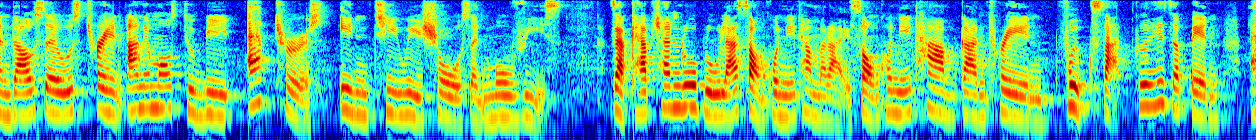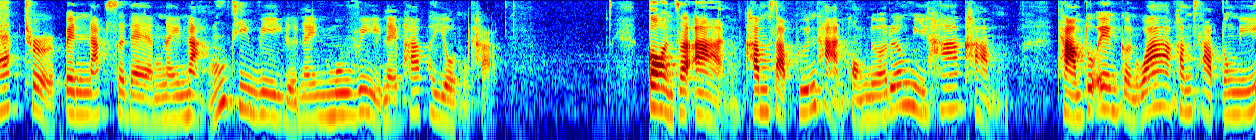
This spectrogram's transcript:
and Dove sales train animals to be actors in TV shows and movies จากแคปชั่นรูปรู้แล้วสองคนนี้ทำอะไรสองคนนี้ทำการเทรน ฝึกสัตว์เพื่อที่จะเป็น actor เป็นนักแสดงในหนังทีวี หรือในมูวี่ในภาพยนตร์ค่ะ ก่อนจะอ่านคำศัพท์พื้นฐานของเนื้อเรื่องมี 5คำถามตัวเองก่อนว่าคำศัพท์ตรงนี้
